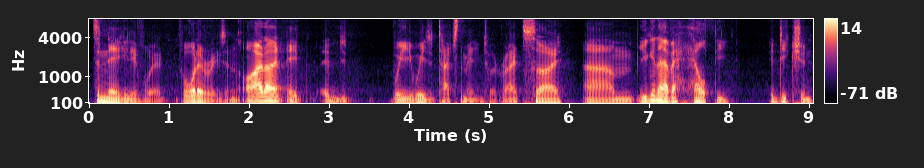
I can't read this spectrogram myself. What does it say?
it's a negative word for whatever reason i don't it, it, we we attach the meaning to it right so um you can have a healthy addiction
